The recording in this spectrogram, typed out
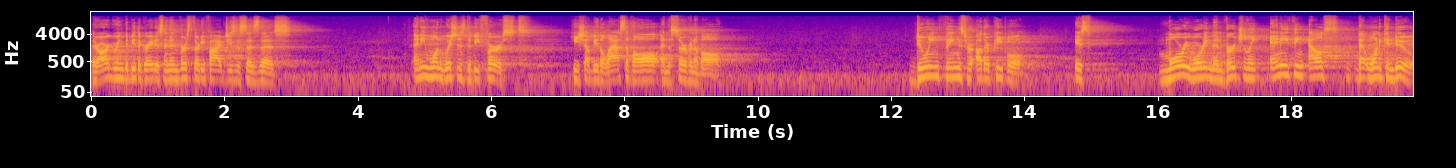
they're arguing to be the greatest. And in verse 35, Jesus says this If anyone wishes to be first, he shall be the last of all and the servant of all. Doing things for other people is more rewarding than virtually anything else that one can do.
